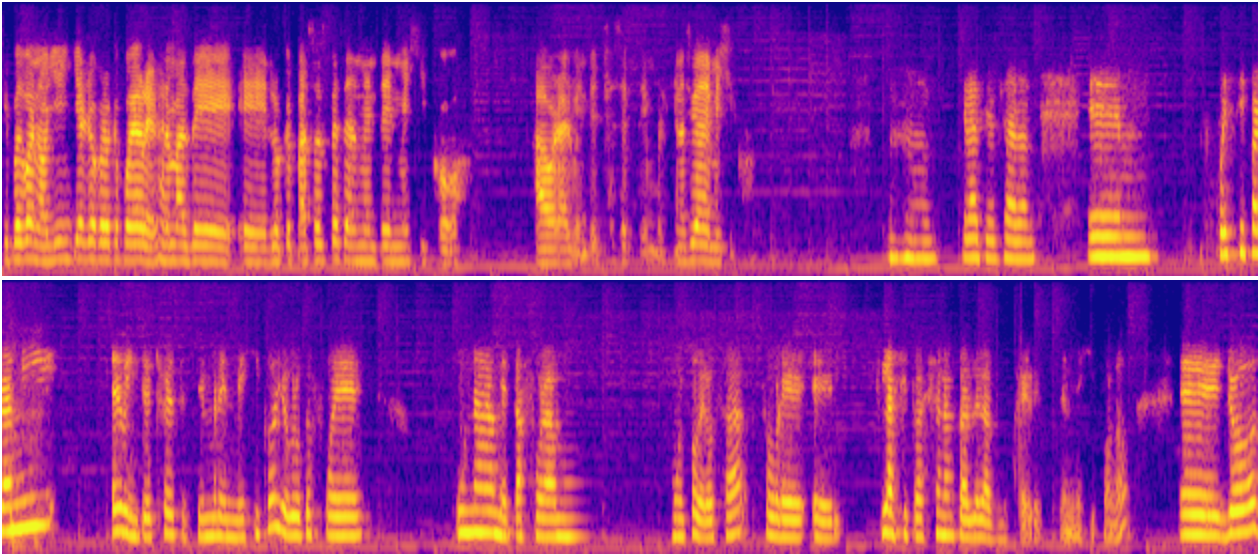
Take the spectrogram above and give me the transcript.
Y pues bueno, Ginger yo creo que puede agregar más de eh, lo que pasó especialmente en México ahora el 28 de septiembre, en la Ciudad de México. Gracias, Sharon. Em, pues sí, para mí el 28 de septiembre en México yo creo que fue una metáfora muy poderosa sobre la situación actual de las mujeres en México, ¿no? Eh, yo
